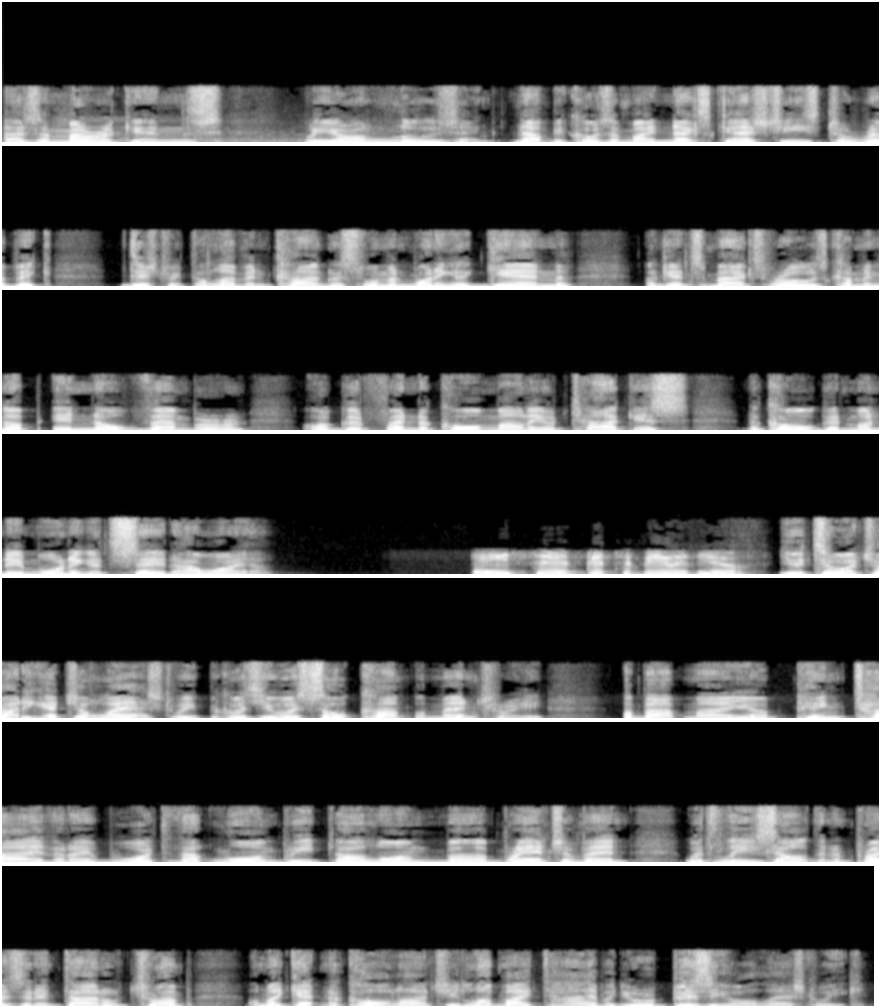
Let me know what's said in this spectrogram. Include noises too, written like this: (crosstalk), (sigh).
As Americans, we are losing. Not because of my next guest. She's terrific. District 11 Congresswoman running again against Max Rose coming up in November. Our good friend Nicole Malliotakis. Nicole, good Monday morning. It's Sid. How are you? Hey, Sid. Good to be with you. You too. I tried to get you last week because you were so complimentary about my uh, pink tie that I wore to that Long, uh, long uh, Branch event with Lee Zeldin and President Donald Trump. I'm like, get Nicole on. She loved my tie, but you were busy all last week.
